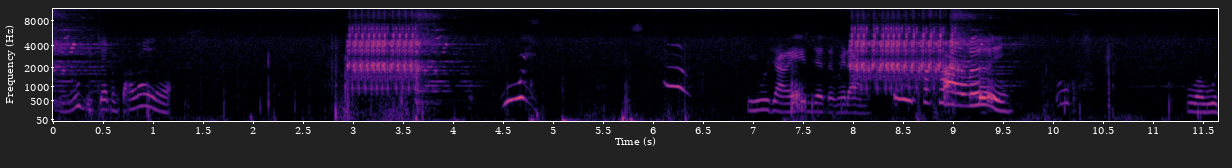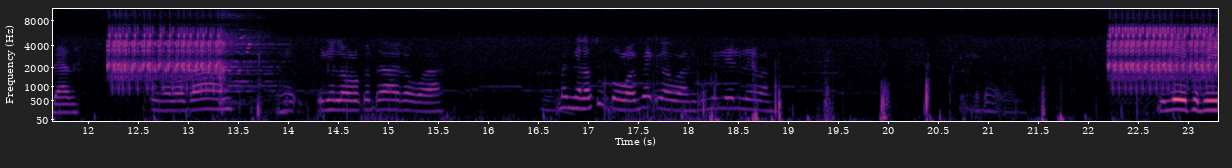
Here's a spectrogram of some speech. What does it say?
โอ้ยดีใจน้ำตาไหลเลยอะ ผู้ชายเอ็นจะแต่ไม่ได้อุ้ยข้างๆเลยกลัวบูได้ไหมเป็นไงเราได้เป็นไงเราเราก็ได้แล้ววะไม่งั้นเราสู้ตัวร้อยเมกแล้ววันก็ไม่เล่นเลยวันไม่ได้วันอยู่เลยพอดี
